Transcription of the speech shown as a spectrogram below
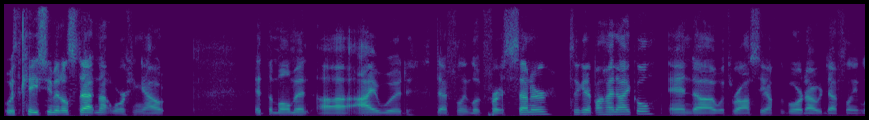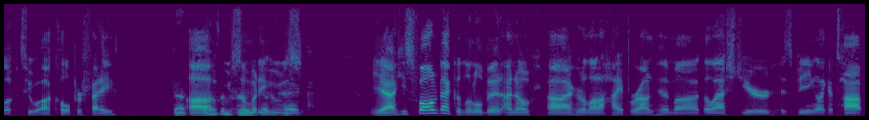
With Casey Mittelstadt not working out at the moment, uh, I would definitely look for a center to get behind Eichel, and uh, with Rossi off the board, I would definitely look to uh, Cole Perfetti. That's, uh, that's who's somebody who's- pick. Yeah, he's fallen back a little bit. I know uh, I heard a lot of hype around him uh, the last year as being like a top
